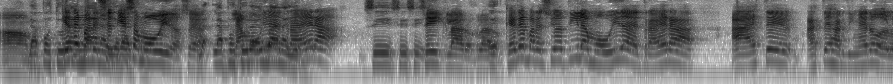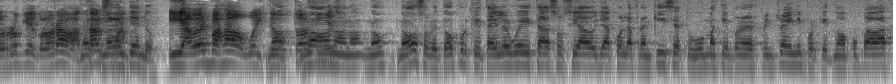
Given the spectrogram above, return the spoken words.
Um, La postura ¿Qué te pareció a ti esa movida? O sea, La- la, la postura del movida de traer a... Sí, sí, sí. Sí, claro, claro. Eh, ¿Qué te pareció a ti la movida de traer a, a este a este jardinero de los Rockies de Colorado, a No- no la Tauchman, entiendo. y haber bajado, güey? ¿Te No, gustó a no, ti no, eso? no, no, no, sobre todo porque Tyler Way está asociado ya con la franquicia, tuvo más tiempo en el sprint training porque no ocupaba,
